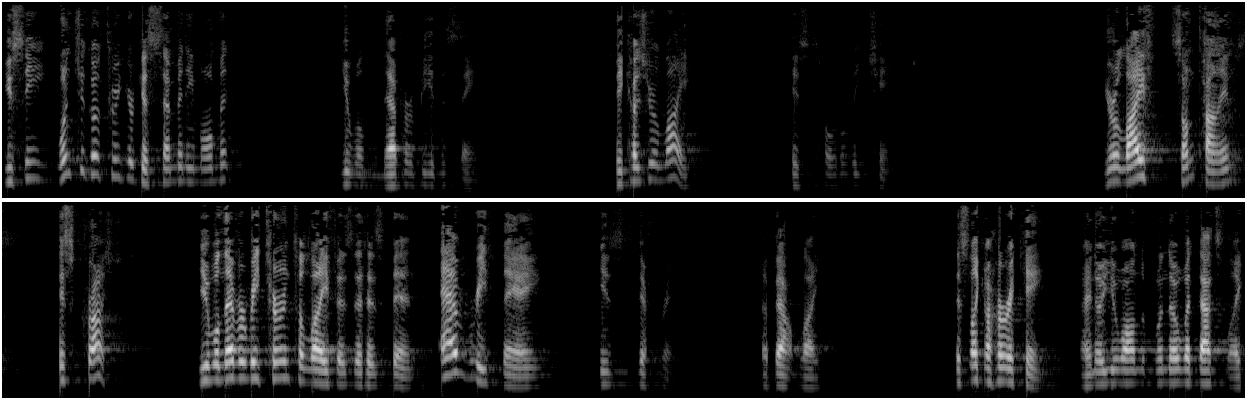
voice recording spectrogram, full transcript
You see, once you go through your Gethsemane moment, you will never be the same. Because your life is totally changed. Your life sometimes is crushed. You will never return to life as it has been. Everything is different about life. It's like a hurricane. I know you all know what that's like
